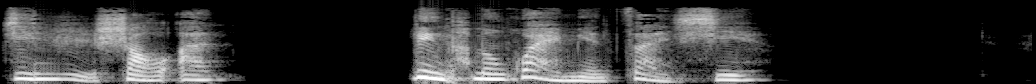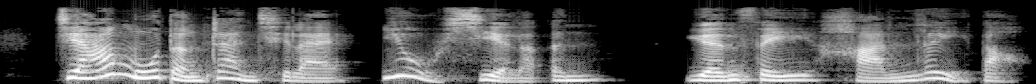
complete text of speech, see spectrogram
今日稍安，令他们外面暂歇。”贾母等站起来，又谢了恩。元妃含泪道。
